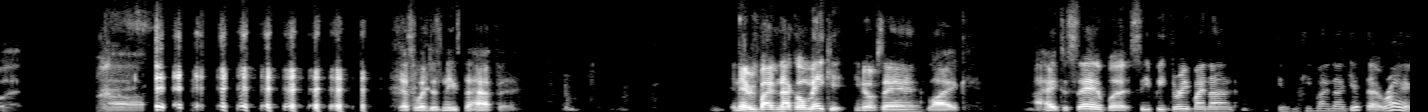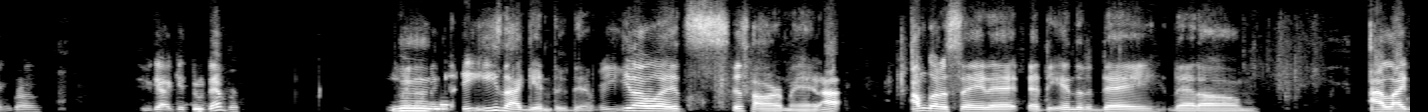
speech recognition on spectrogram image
But uh, that's what just needs to happen. And everybody not gonna make it. You know what I'm saying? Like, I hate to say it, but CP3 might not. He, he might not get that ring, bro. You gotta get through Denver. Mm, he- he's not getting through Denver. You know what? It's it's hard, man. I I'm gonna say that at the end of the day, that um, I like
